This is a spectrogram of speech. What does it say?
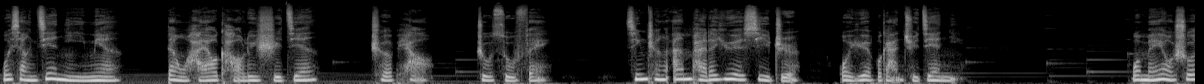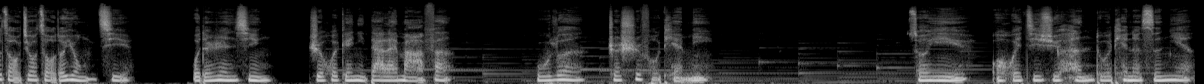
我想见你一面，但我还要考虑时间、车票、住宿费，行程安排的越细致，我越不敢去见你。我没有说走就走的勇气。我的任性只会给你带来麻烦，无论这是否甜蜜。所以我会继续很多天的思念，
